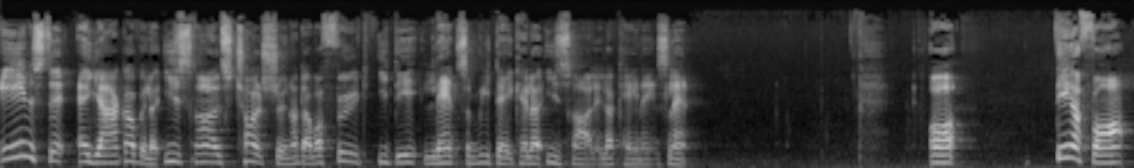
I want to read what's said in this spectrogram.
eneste af Jakob eller Israels 12 sønner, der var født i det land, som vi i dag kalder Israel eller Kanaans land. Og derfor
